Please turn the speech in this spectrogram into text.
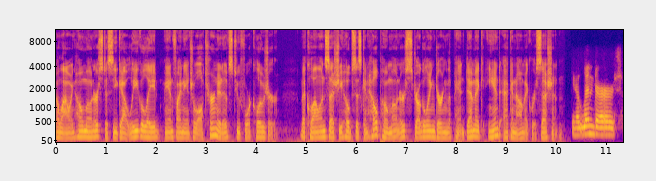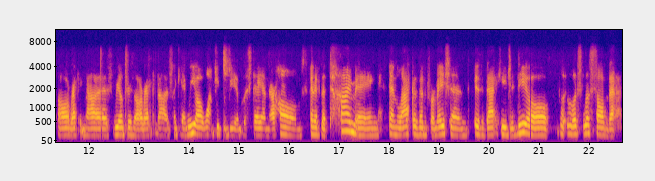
allowing homeowners to seek out legal aid and financial alternatives to foreclosure. McClellan says she hopes this can help homeowners struggling during the pandemic and economic recession. You know, lenders all recognize, realtors all recognize, like, hey, we all want people to be able to stay in their homes. And if the timing and lack of information is that huge a deal, let's let's solve that.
